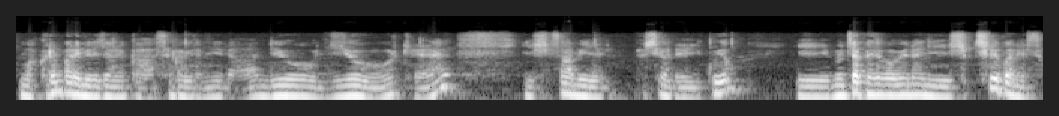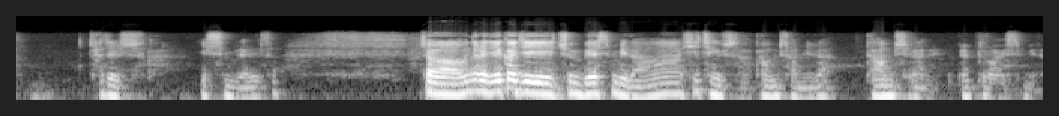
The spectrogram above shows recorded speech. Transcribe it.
막 그런 발음이 되지 않을까 생각이 됩니다. 뉴, 뉴, 이렇게 이 13일 표시가 되어 있고요. 이 문자표에서 보면은 이 17번에서 찾을 수가 있습니다. 그래서 자, 오늘은 여기까지 준비했습니다. 시청해주셔서 감사합니다. 다음 시간에 뵙도록 하겠습니다.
